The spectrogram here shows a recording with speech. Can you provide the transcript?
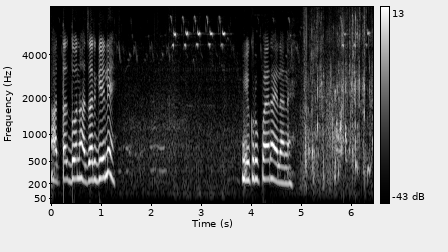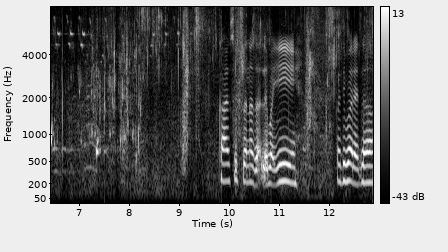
आत्ताच दोन हजार गेले. एक रुपया राहिला नाही. काय सुचना झाले बाई? कधी भरायचं?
